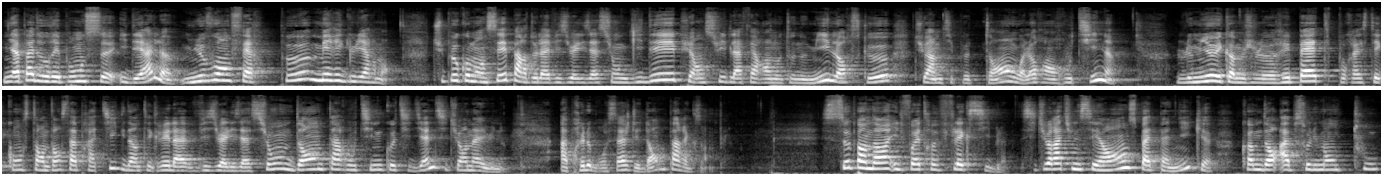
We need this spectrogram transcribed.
Il n'y a pas de réponse idéale, mieux vaut en faire peu mais régulièrement. Tu peux commencer par de la visualisation guidée, puis ensuite la faire en autonomie lorsque tu as un petit peu de temps ou alors en routine. Le mieux est, comme je le répète, pour rester constant dans sa pratique, d'intégrer la visualisation dans ta routine quotidienne si tu en as une. Après le brossage des dents, par exemple. Cependant, il faut être flexible. Si tu rates une séance, pas de panique. Comme dans absolument tout,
